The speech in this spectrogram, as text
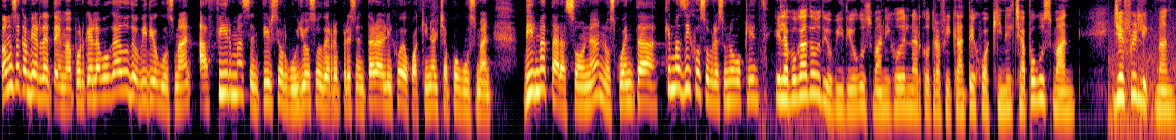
Vamos a cambiar de tema porque el abogado de Ovidio Guzmán afirma sentirse orgulloso de representar al hijo de Joaquín El Chapo Guzmán. Vilma Tarazona nos cuenta qué más dijo sobre su nuevo cliente. El abogado de Ovidio Guzmán, hijo del narcotraficante Joaquín El Chapo Guzmán, Jeffrey Lickman,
